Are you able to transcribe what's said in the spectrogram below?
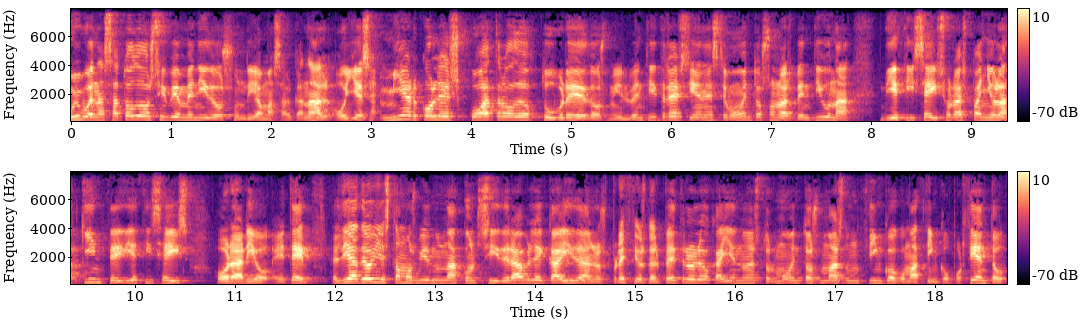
Muy buenas a todos y bienvenidos un día más al canal. Hoy es miércoles 4 de octubre de 2023 y en este momento son las 21.16 hora española, 15.16 horario ET. El día de hoy estamos viendo una considerable caída en los precios del petróleo, cayendo en estos momentos más de un 5,5%.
